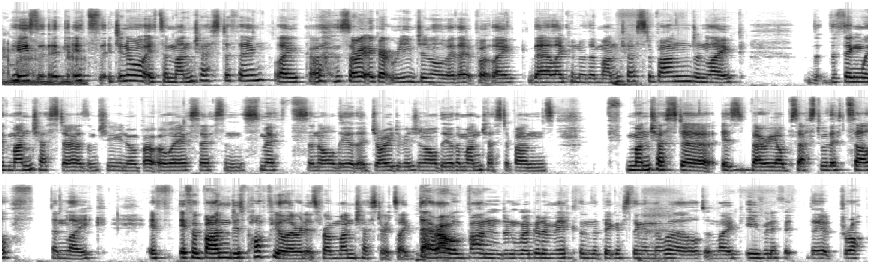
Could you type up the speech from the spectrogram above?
I'm He's it, no. it's do you know it's a Manchester thing. Like sorry to get regional with it, but like they're like another Manchester band, and like the, the thing with Manchester, as I'm sure you know about Oasis and the Smiths and all the other Joy Division, all the other Manchester bands. Manchester is very obsessed with itself, and like if if a band is popular and it's from Manchester, it's like they're our band and we're gonna make them the biggest thing in the world. And like even if it they drop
